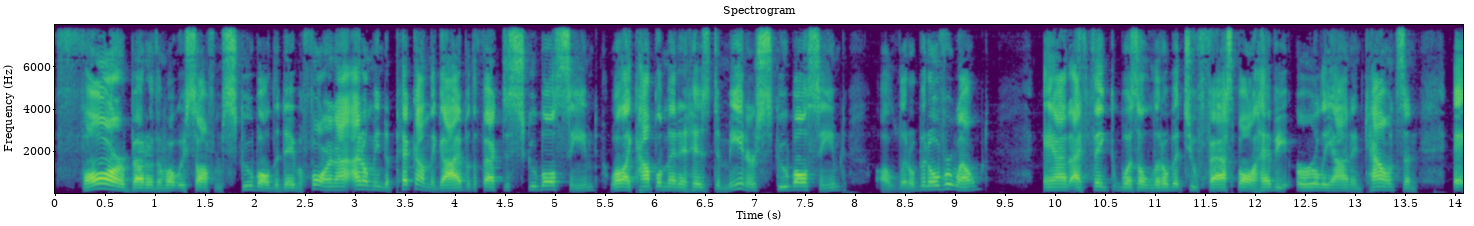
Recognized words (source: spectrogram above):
far better than what we saw from Skubal the day before. And I, I don't mean to pick on the guy, but the fact is, Skubal seemed, while I complimented his demeanor, Skubal seemed a little bit overwhelmed and I think was a little bit too fastball heavy early on in counts. And Eh,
